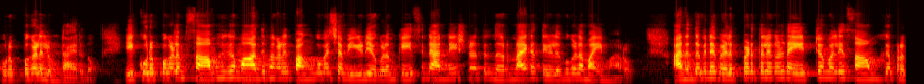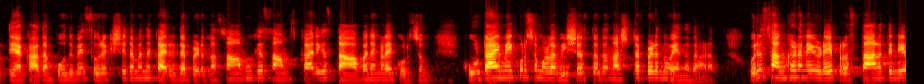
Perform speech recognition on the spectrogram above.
കുറിപ്പുകളിൽ ഉണ്ടായിരുന്നു ഈ കുറിപ്പുകളും സാമൂഹിക മാധ്യമങ്ങളിൽ പങ്കുവച്ച വീഡിയോകളും കേസിന്റെ അന്വേഷണത്തിൽ നിർണായക തെളിവുകളുമായി മാറും. അനന്തുവിന്റെ വെളിപ്പെടുത്തലുകളുടെ ഏറ്റവും വലിയ സാമൂഹിക പ്രത്യാഘാതം പൊതുവെ സുരക്ഷിതമെന്ന് കരുതപ്പെടുന്ന സാമൂഹിക സാംസ്കാരിക സ്ഥാപനങ്ങളെക്കുറിച്ചും കൂട്ടായ്മയെക്കുറിച്ചുമുള്ള വിശ്വസ്തത നഷ്ടപ്പെടുന്നു എന്നതാണ്. ഒരു സംഘടനയുടെ പ്രസ്ഥാനത്തിന്റെ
